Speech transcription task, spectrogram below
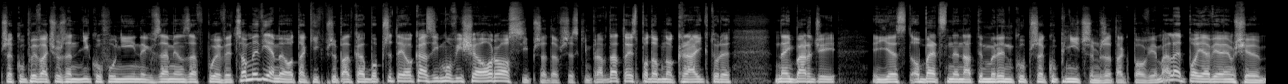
Przekupywać urzędników unijnych w zamian za wpływy. Co my wiemy o takich przypadkach? Bo przy tej okazji mówi się o Rosji przede wszystkim, prawda? To jest podobno kraj, który najbardziej jest obecny na tym rynku przekupniczym, że tak powiem, ale pojawiają się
